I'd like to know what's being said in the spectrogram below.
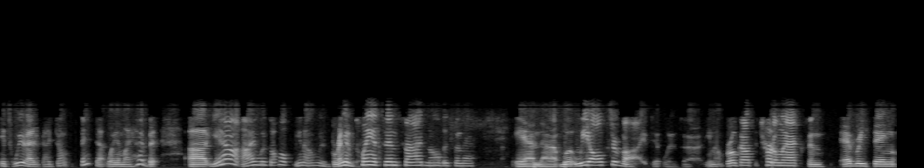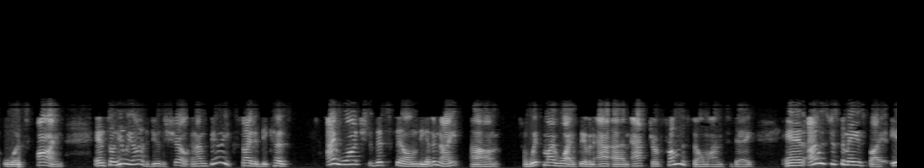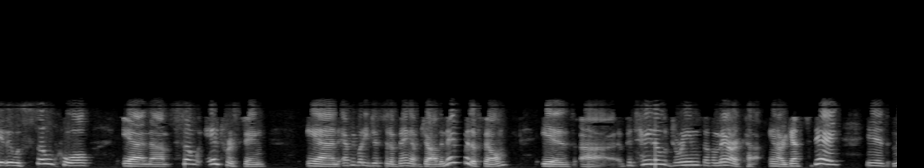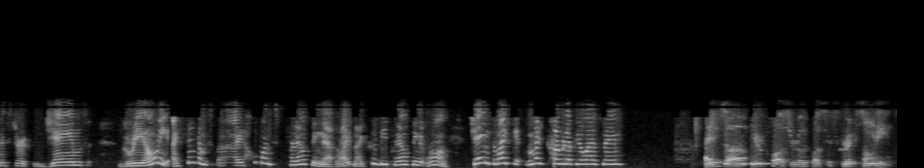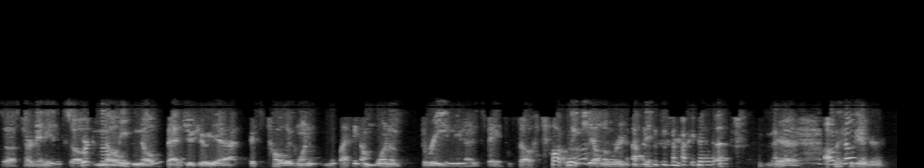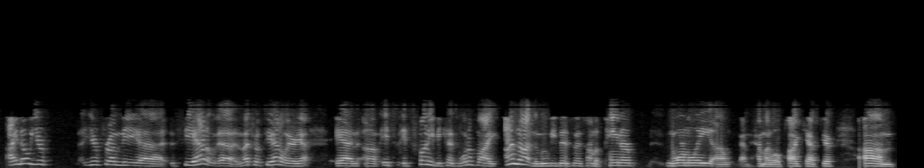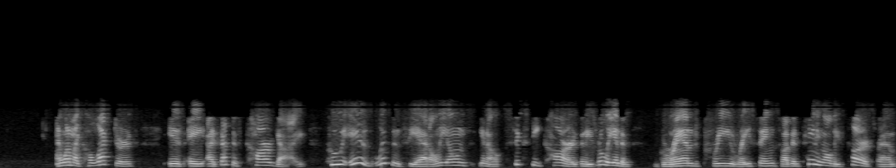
it's weird. I, I don't think that way in my head, but uh, yeah, I was all, you know, bringing plants inside and all this and that. And uh, we- all survived. It was, uh, you know, broke out the turtlenecks and everything was fine. And so here we are to do the show. And I'm very excited because I watched this film the other night um, with my wife. We have an, a- an actor from the film on today, and I was just amazed by it. It, it was so cool and um, so interesting, and everybody just did a bang up job. The name of the film is uh, Potato Dreams of America, and our guest today is Mr. James Grioni. I think I'm. I hope I'm pronouncing that right, and I could be pronouncing it wrong. James, am I am I carving up your last name? It's um, you're close. You're really close. It's Grixoni. It's uh, Sardinian. So no, Grixoni. no bad juju. Yeah, it's totally one. I think I'm one of three in the United States. So totally chill. Don't worry about it. yeah. I'll nice tell you. here. I know you're you're from the uh, Seattle uh, Metro Seattle area, and um, it's it's funny because one of my I'm not in the movie business. I'm a painter normally. Uh, I have my little podcast here, um, and one of my collectors is a I've got this car guy who is lives in Seattle. He owns you know 60 cars, and he's really into Grand Prix racing. So I've been painting all these cars for him.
